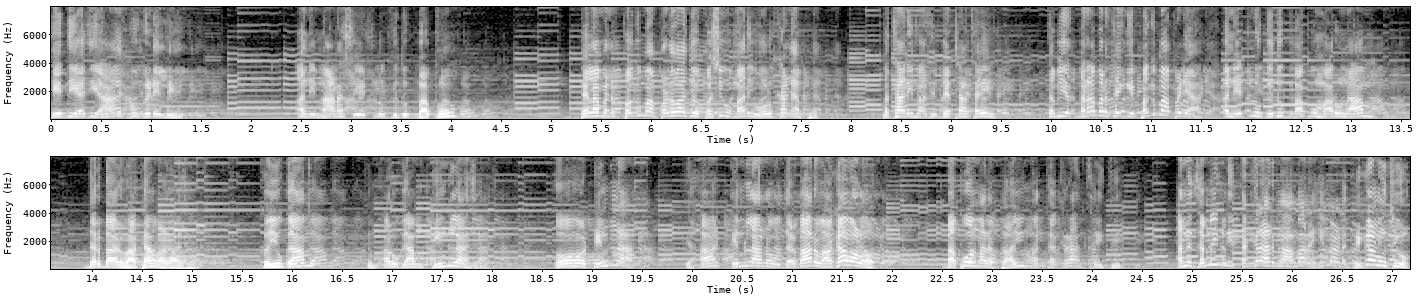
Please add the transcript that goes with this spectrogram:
તેથી હજી આંખ ઉગડેલી અને માણસે એટલું કીધું બાપુ પેલા મને પગમાં પડવા દો પછી હું મારી ઓળખાણ આપું. પથારીમાંથી બેઠા થઈ. તબિયત બરાબર થઈ ગઈ, પગમાં પડ્યા. અને એટલું કીધું બાપુ, મારું નામ દરબાર વાઘાવાળા છે. કયું ગામ? કે મારું ગામ ટીમલા છે. ઓહો ટીમલા કે હા ટીમ્બલાનો દરબાર વાઘાવાળો. બાપુ, અમારા ભાઈઓમાં તકરાર થઈ હતી. અને જમીનની તકરારમાં અમારે હિમાળે ભીગાણું થયું.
